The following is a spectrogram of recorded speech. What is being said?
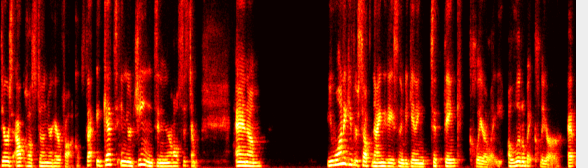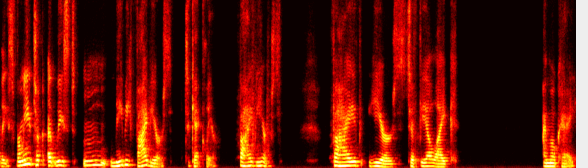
there's alcohol still in your hair follicles. That it gets in your genes and your whole system. And um you want to give yourself 90 days in the beginning to think clearly, a little bit clearer, at least. For me, it took at least mm, maybe five years to get clear. Five years. Five years to feel like I'm okay.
